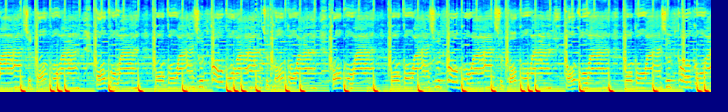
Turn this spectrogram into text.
วา ชุดโกโกวา โกโกวา โกโกวา ชุดโกโกวา ชุดโกโกวา โกโกวา โกโกวา ชุดโกโกวา ชุดโกโกวา โกโกวา โกโกวา ชุดโกโกวา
